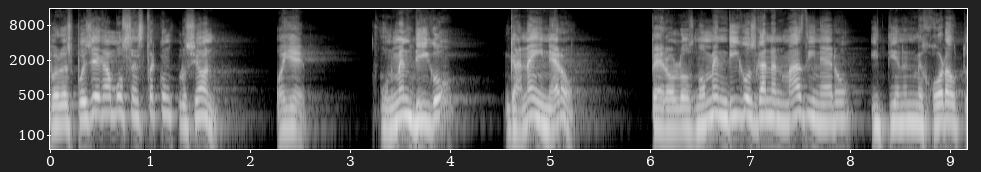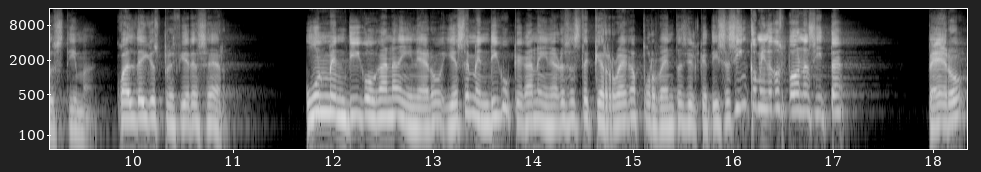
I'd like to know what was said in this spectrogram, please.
Pero después llegamos a esta conclusión. Oye, un mendigo gana dinero, pero los no mendigos ganan más dinero y tienen mejor autoestima. ¿Cuál de ellos prefiere ser? Un mendigo gana dinero y ese mendigo que gana dinero es este que ruega por ventas y el que te dice cinco minutos para una cita. Pero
